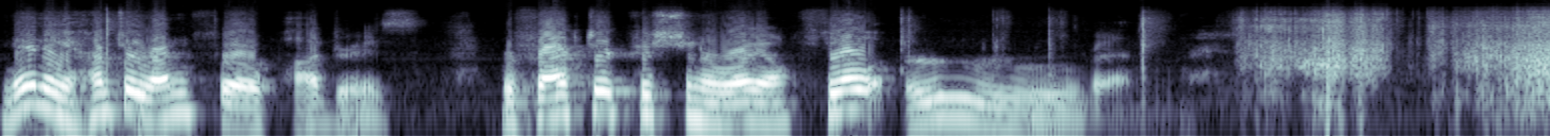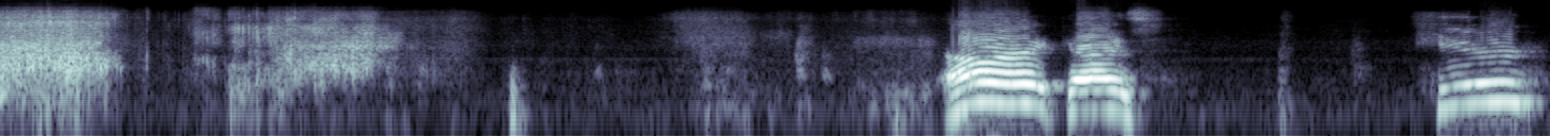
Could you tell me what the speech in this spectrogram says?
Mini Hunter Renfroe Padres. Refractor Christian Arroyo. Phil Ervin. All right, guys. Here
